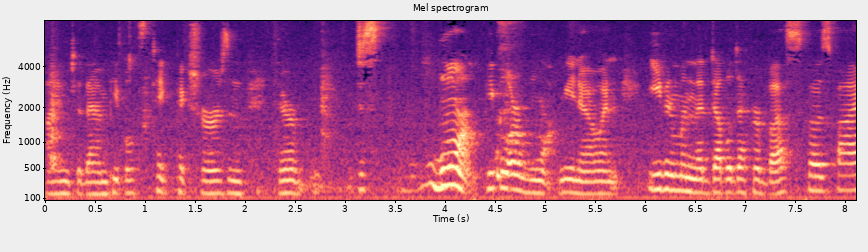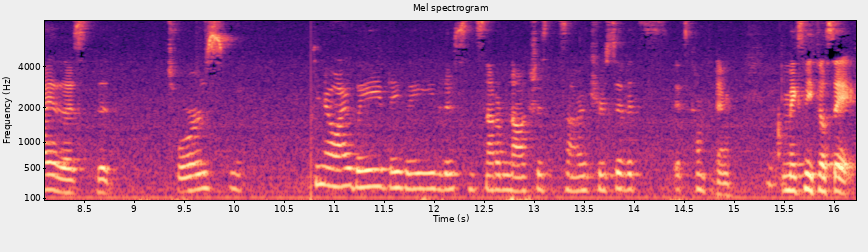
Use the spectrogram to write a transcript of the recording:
kind to them. People take pictures, and they're just warm. People are warm, you know. And even when the double decker bus goes by, there's the tours. You know, I wave, they wave. It's not obnoxious. It's not intrusive. It's it's comforting. It makes me feel safe.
